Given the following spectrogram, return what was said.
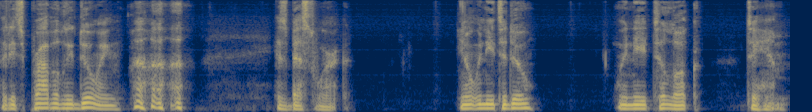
that he's probably doing his best work. You know what we need to do? We need to look to him.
